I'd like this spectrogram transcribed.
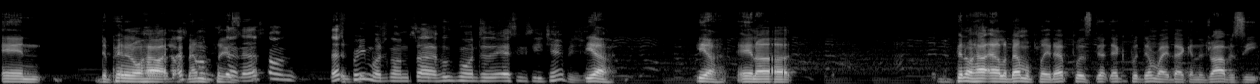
and depending on how Oh, that's, Alabama gonna, plays, that's gonna that's pretty much going to decide who's going to the SEC championship. yeah, yeah, and uh, depending on how Alabama play, that puts that, that could put them right back in the driver's seat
